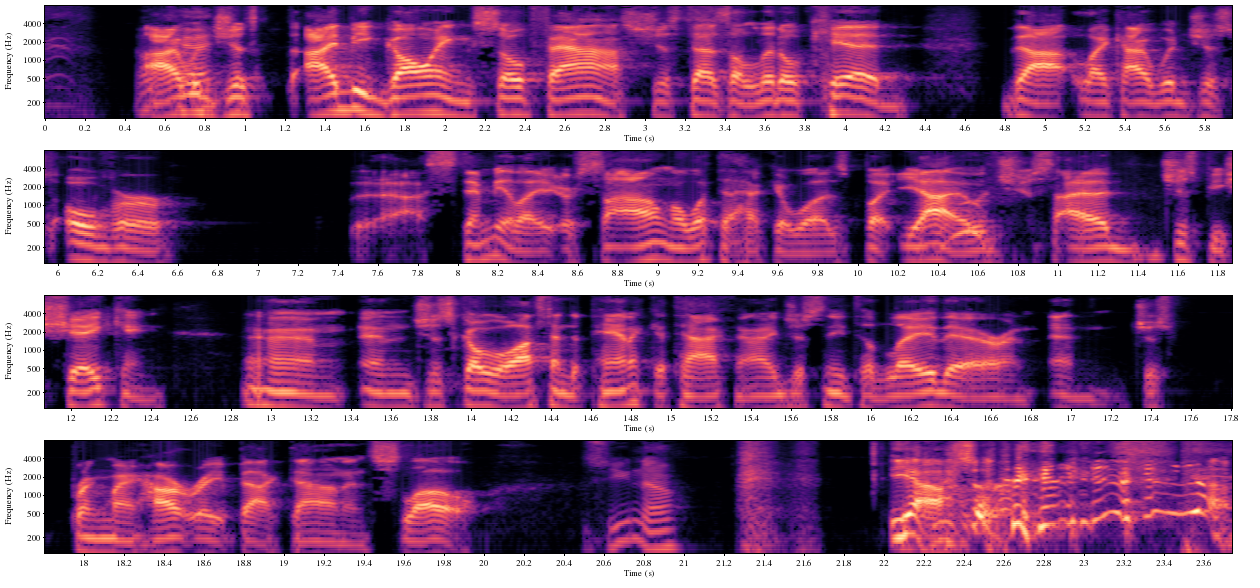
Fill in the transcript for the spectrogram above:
I would just, I'd be going so fast just as a little kid that like I would just over uh, stimulate or so, I don't know what the heck it was, but yeah, it would just, I'd just be shaking and and just go off into panic attack, and I just need to lay there and and just bring my heart rate back down and slow. So you know. Yeah. So, yeah.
